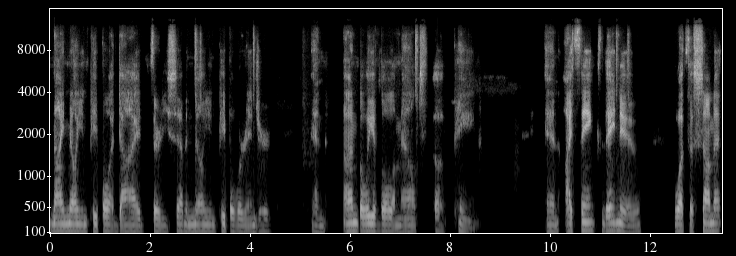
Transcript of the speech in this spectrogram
9 million people had died, 37 million people were injured, and unbelievable amounts of pain. And I think they knew what the summit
